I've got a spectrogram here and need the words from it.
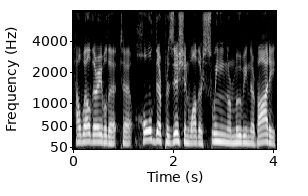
how well they're able to to hold their position while they're swinging or moving their body.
